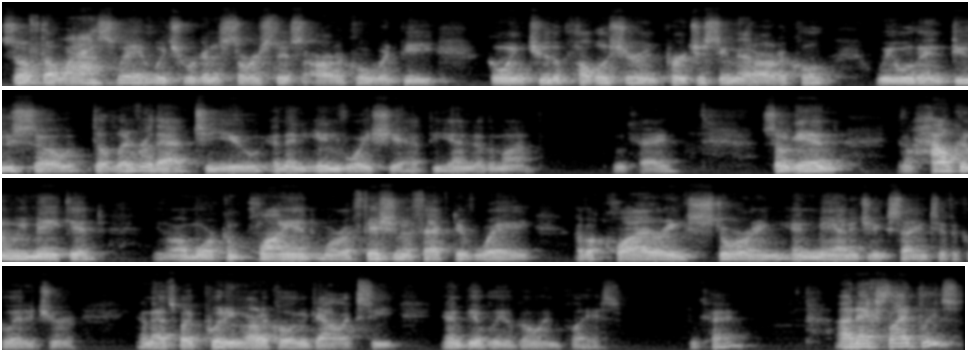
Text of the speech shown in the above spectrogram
So if the last way at which we're going to source this article would be going to the publisher and purchasing that article, we will then do so, deliver that to you, and then invoice you at the end of the month. Okay. So again, you know, how can we make it you know, a more compliant, more efficient, effective way of acquiring, storing, and managing scientific literature? And that's by putting Article in Galaxy and BiblioGo in place. Okay. Uh, next slide, please.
